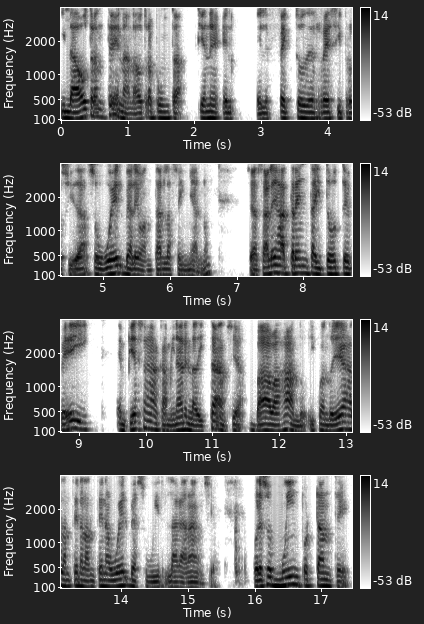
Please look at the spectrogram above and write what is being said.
Y la otra antena, la otra punta, tiene el, efecto de reciprocidad, eso vuelve a levantar la señal, ¿no? O sea, sales a 32 dBi, empiezas a caminar en la distancia, va bajando y cuando llegas a la antena, la antena vuelve a subir la ganancia. Por eso es muy importante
